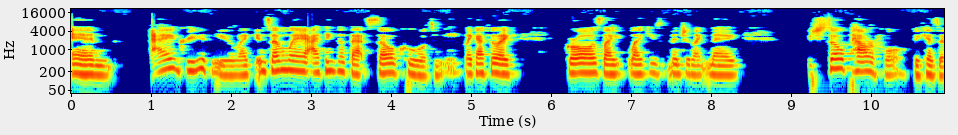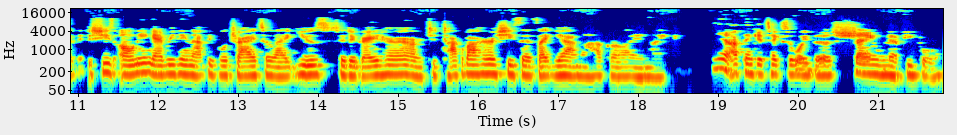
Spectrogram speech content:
And I agree with you. Like in some way, I think that that's so cool to me. Like I feel like girls, like, like you mentioned, like Meg, she's so powerful because of it. She's owning everything that people try to like use to degrade her or to talk about her. She says like, yeah, I'm a hot girl and like, yeah, I think it takes away the shame that people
